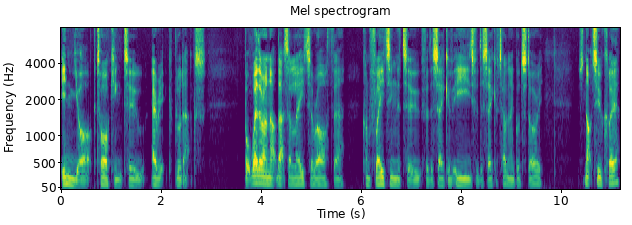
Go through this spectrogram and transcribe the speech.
in York talking to Eric Bloodaxe. But whether or not that's a later author conflating the two for the sake of ease, for the sake of telling a good story, it's not too clear.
